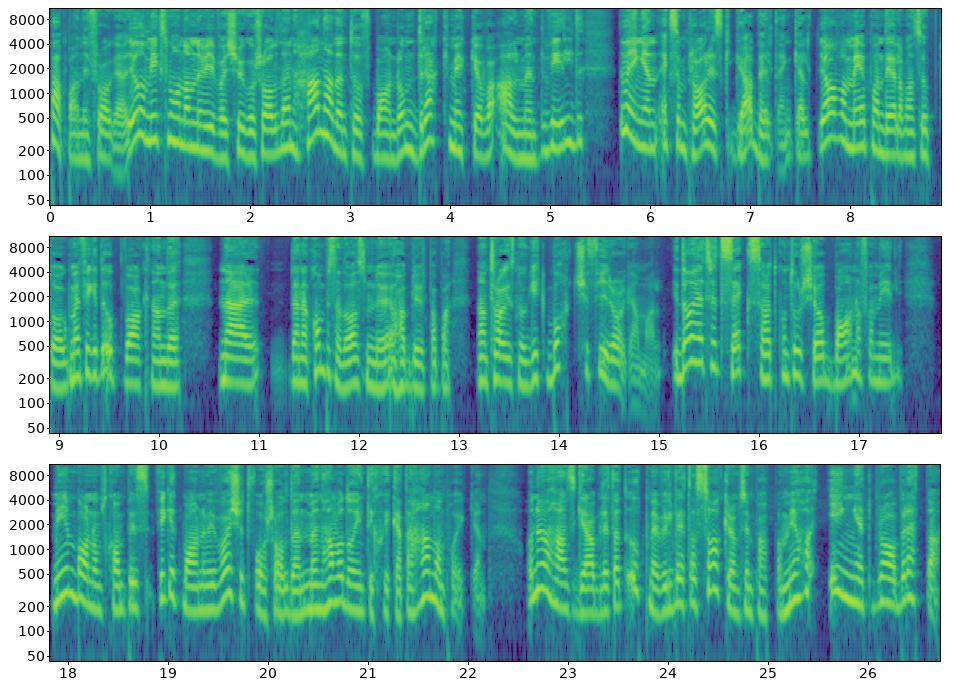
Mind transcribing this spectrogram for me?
pappan i fråga. Jag umgicks med honom när vi var i 20-årsåldern. Han hade en tuff barndom, drack mycket och var allmänt vild. Det var ingen exemplarisk grabb helt enkelt. Jag var med på en del av hans upptåg men fick ett uppvaknande när den här kompisen då, som nu har blivit pappa, när han tragiskt nog gick bort 24 år gammal. Idag är jag 36, har ett kontorsjobb, barn och familj. Min barndomskompis fick ett barn när vi var i 22-årsåldern men han var då inte skickad att ta hand om pojken. Och nu har hans grabb letat upp mig, vill veta saker om sin pappa men jag har inget bra att berätta.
